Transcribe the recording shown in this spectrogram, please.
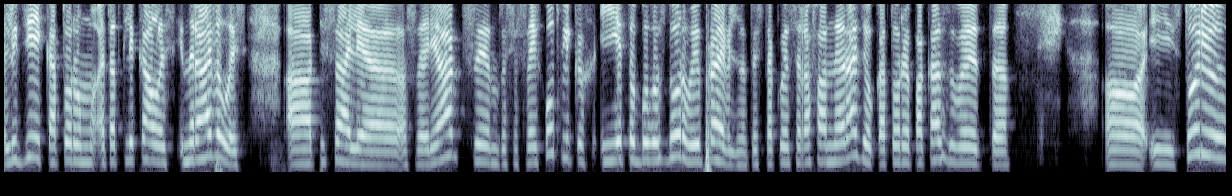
людей, которым это откликалось и нравилось, писали о своей реакции, ну, то есть о своих откликах, и это было здорово и правильно. То есть такое сарафанное радио, которое показывает а, и историю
